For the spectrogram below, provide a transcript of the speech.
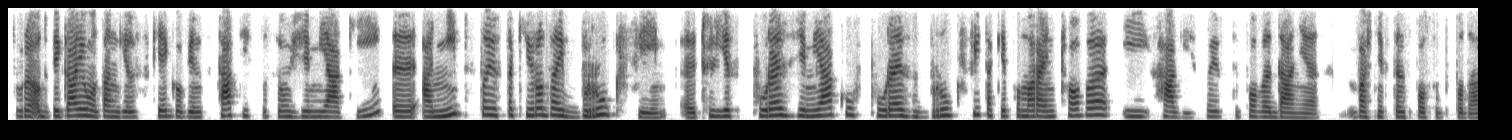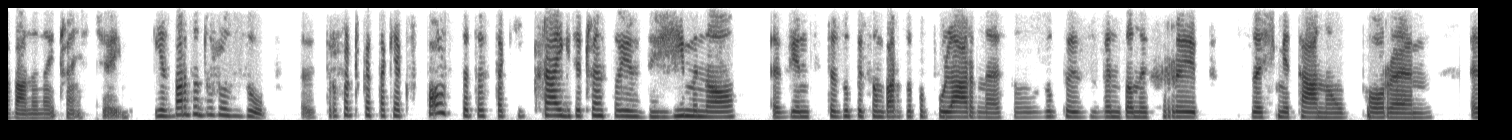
które odbiegają od angielskiego, więc tatis to są ziemniaki, e, a nips to jest taki rodzaj brukwi, czyli jest puree z ziemniaków, puree z brukwi, takie pomarańczowe i haggis. To jest typowe danie właśnie w ten sposób podawane najczęściej. Jest bardzo dużo zup. Troszeczkę tak jak w Polsce, to jest taki kraj, gdzie często jest zimno, więc te zupy są bardzo popularne. Są zupy z wędzonych ryb, ze śmietaną, porem. Y,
